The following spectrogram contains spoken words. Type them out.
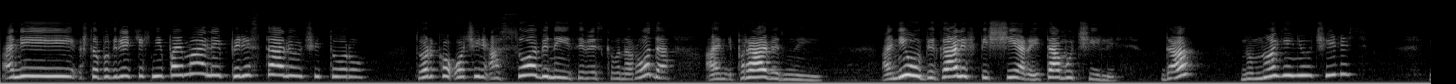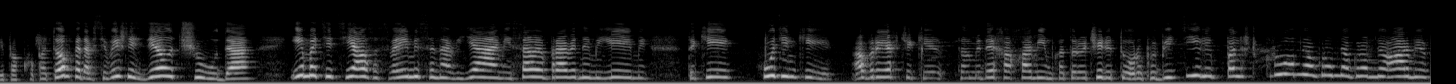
они, чтобы греки их не поймали, перестали учить Тору. Только очень особенные из еврейского народа, они праведные, они убегали в пещеры и там учились, да? Но многие не учились. И потом, когда Всевышний сделал чудо, и Матитьяу со своими сыновьями, и самыми праведными евреями, такие худенькие аврехчики, Талмидей Хахамим, которые учили Тору, победили огромную-огромную-огромную армию,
